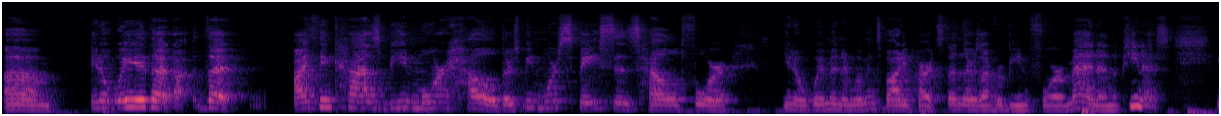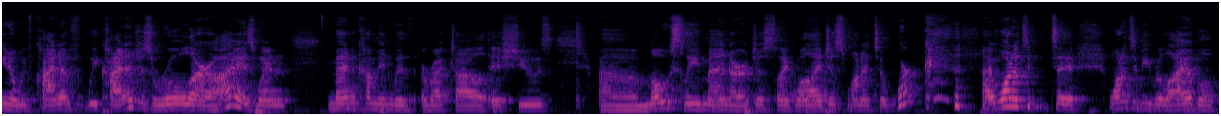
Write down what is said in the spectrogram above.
um, in a way that that I think has been more held. There's been more spaces held for, you know, women and women's body parts than there's ever been for men and the penis. You know, we've kind of we kind of just roll our eyes when men come in with erectile issues. Um, mostly men are just like, well, I just wanted to work. I wanted to, to wanted to be reliable.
